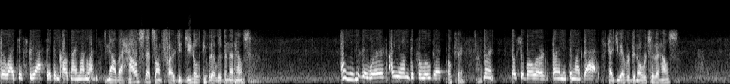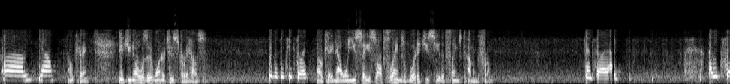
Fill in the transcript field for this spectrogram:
so I just reacted and called 911. Now, the house that's on fire, did you know the people that lived in that house? I knew who they were. I knew them just a little bit. Okay. weren't sociable or, or anything like that. Had you ever been over to the house? Um, no, Okay. Did you know it was it a one or two story house? it was a two-story. Okay. Now, when you say you saw flames, where did you see the flames coming from? I'm sorry. I I would say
